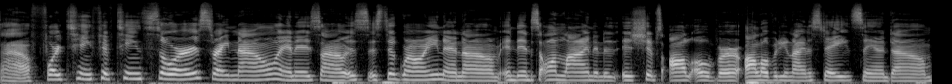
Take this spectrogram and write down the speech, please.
uh, 14, 15 stores right now, and it's uh, it's, it's still growing, and um, and then it's online, and it, it, ships all over all over the United States, and um,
